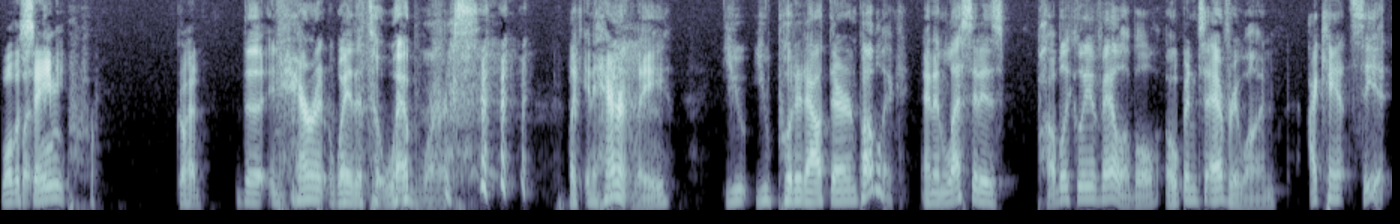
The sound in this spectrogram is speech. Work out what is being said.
Well, the But same. pr- Go ahead. The inherent way that the web works, like inherently, you you put it out there in public. And unless it is publicly available, open to everyone, I can't see it.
